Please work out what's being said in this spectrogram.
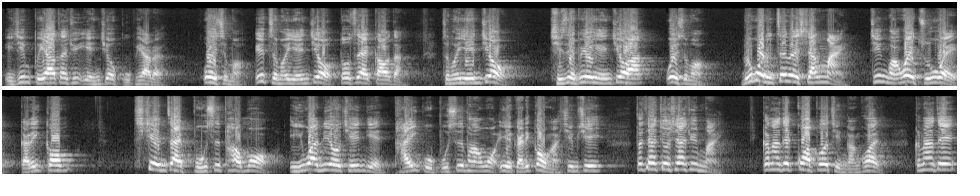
已经不要再去研究股票了。为什么？因为怎么研究都是在高档，怎么研究其实也不用研究啊。为什么？如果你真的想买，金管会主委改立功，现在不是泡沫，一万六千点台股不是泡沫，也改立功啊，信不信？大家就下去买，跟那些挂波紧，赶快跟那些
